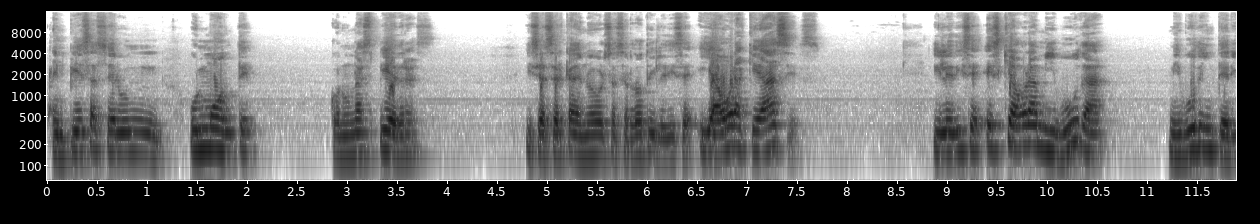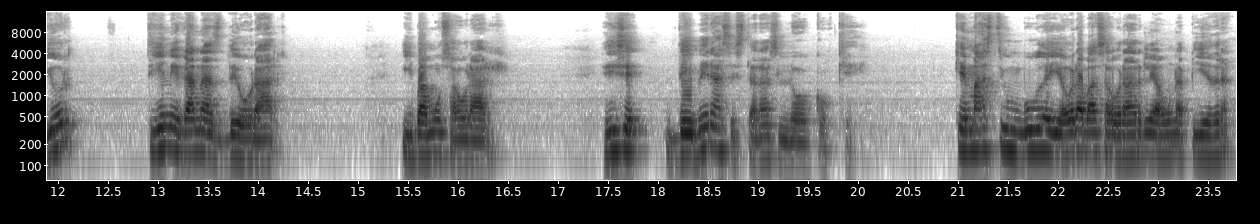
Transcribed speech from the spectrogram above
empieza a hacer un, un monte con unas piedras y se acerca de nuevo el sacerdote y le dice, ¿y ahora qué haces? Y le dice, es que ahora mi Buda, mi Buda interior, tiene ganas de orar y vamos a orar. Y dice, ¿de veras estarás loco qué? ¿Quemaste un Buda y ahora vas a orarle a una piedra?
